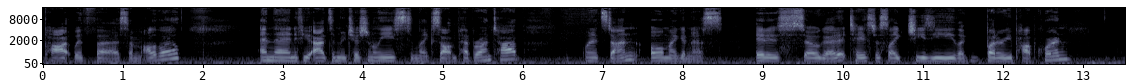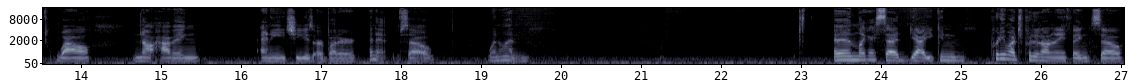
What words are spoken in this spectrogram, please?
pot with uh, some olive oil and then if you add some nutritional yeast and like salt and pepper on top, when it's done, oh my goodness. It is so good. It tastes just like cheesy, like buttery popcorn while not having any cheese or butter in it. So, win win. And like I said, yeah, you can pretty much put it on anything. So,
